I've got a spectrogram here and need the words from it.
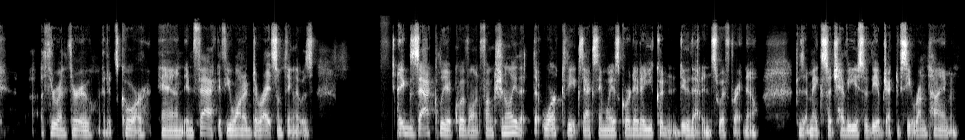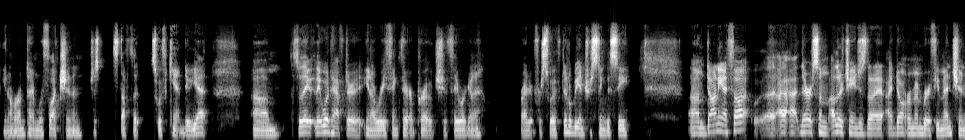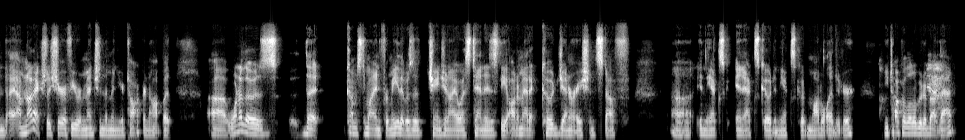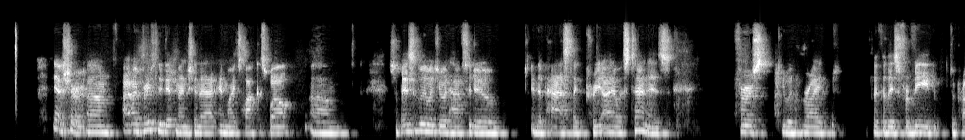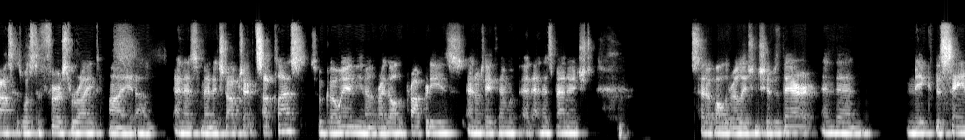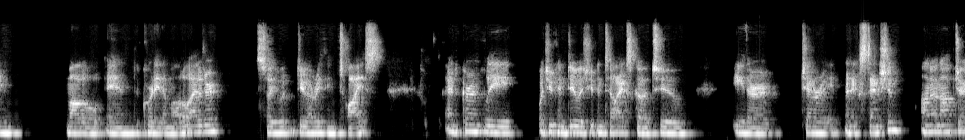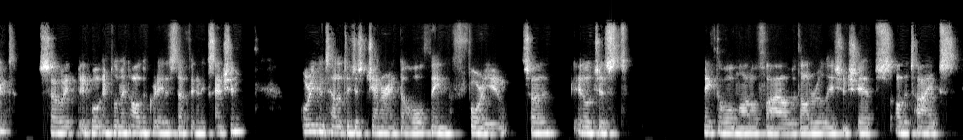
through and through at its core. And in fact, if you wanted to write something that was exactly equivalent functionally that that worked the exact same way as core data you couldn't do that in swift right now because it makes such heavy use of the objective c runtime and you know runtime reflection and just stuff that swift can't do yet um, so they, they would have to you know rethink their approach if they were going to write it for swift it'll be interesting to see um, Donny, I thought uh, I, I, there are some other changes that I, I don't remember if you mentioned. I, am not actually sure if you mentioned them in your talk or not, but uh, one of those that comes to mind for me that was a change in iOS 10 is the automatic code generation stuff uh, in the X in Xcode in the Xcode model editor. Can you talk a little bit about that? Yeah, sure. Um, I, I, briefly did mention that in my talk as well. Um, so basically, what you would have to do in the past, like pre iOS 10, is first you would write, like at least for me, the process was to first write my um, NS managed object subclass. So go in, you know, write all the properties, annotate them with NS managed, set up all the relationships there, and then make the same model in the Core Data model editor. So you would do everything twice. And currently, what you can do is you can tell Xcode to either generate an extension on an object so it, it will implement all the Core Data stuff in an extension. Or you can tell it to just generate the whole thing for you. So it'll just make the whole model file with all the relationships, all the types.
